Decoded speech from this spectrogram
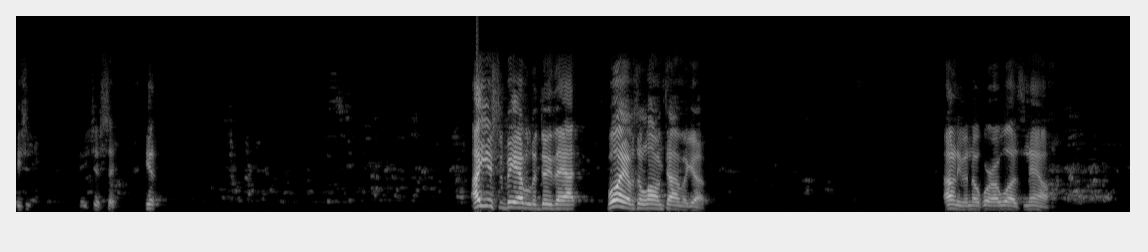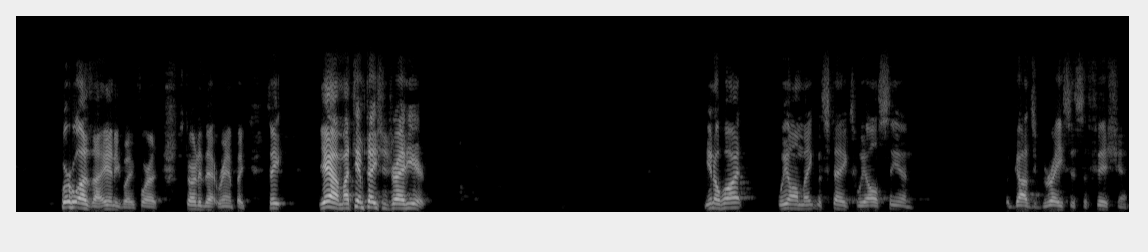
He's, he's just said, you know, I used to be able to do that. Boy, it was a long time ago. I don't even know where I was now. Where was I anyway before I started that rampage? See, yeah, my temptation's right here. You know what? We all make mistakes. We all sin. But God's grace is sufficient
